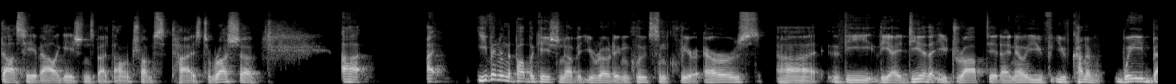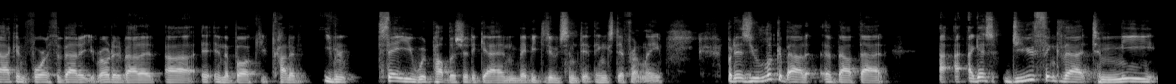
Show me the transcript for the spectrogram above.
Dossier of allegations about Donald Trump's ties to Russia. Uh, even in the publication of it, you wrote it includes some clear errors. Uh, the the idea that you dropped it, I know you've you've kind of weighed back and forth about it. You wrote it about it uh, in the book. You kind of even say you would publish it again, maybe do some things differently. But as you look about about that, I, I guess do you think that to me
